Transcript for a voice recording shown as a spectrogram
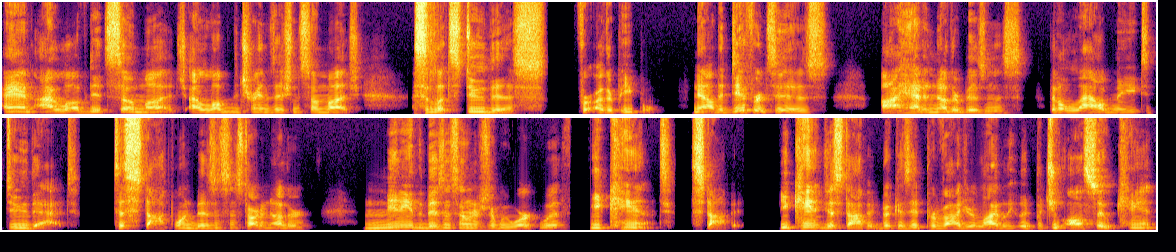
and I loved it so much. I loved the transition so much. I said, let's do this for other people. Now, the difference is I had another business that allowed me to do that to stop one business and start another, many of the business owners that we work with, you can't stop it. You can't just stop it because it provides your livelihood, but you also can't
